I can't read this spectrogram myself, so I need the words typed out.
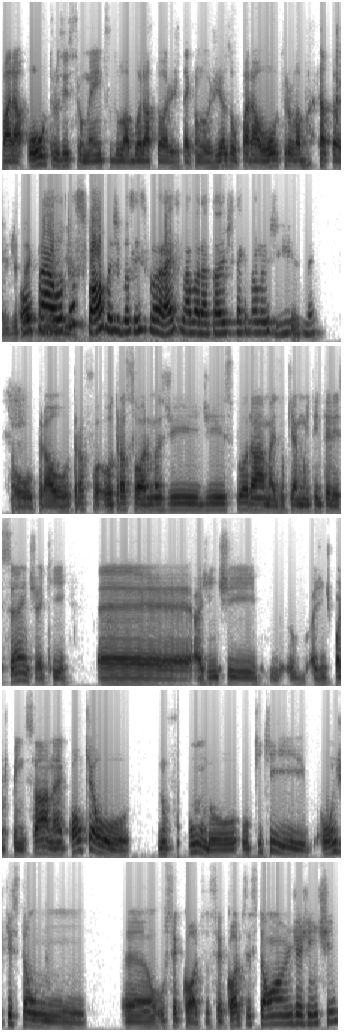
para outros instrumentos do laboratório de tecnologias, ou para outro laboratório de tecnologias. Ou para outras formas de você explorar esse laboratório de tecnologias, né? Ou para outra, outras formas de, de explorar. Mas o que é muito interessante é que é, a, gente, a gente pode pensar né, qual que é o, no fundo, o, o que, que onde que estão uh, os recortes? Os recortes estão onde a gente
